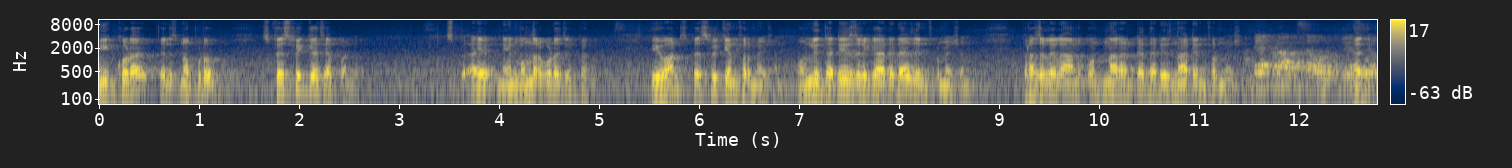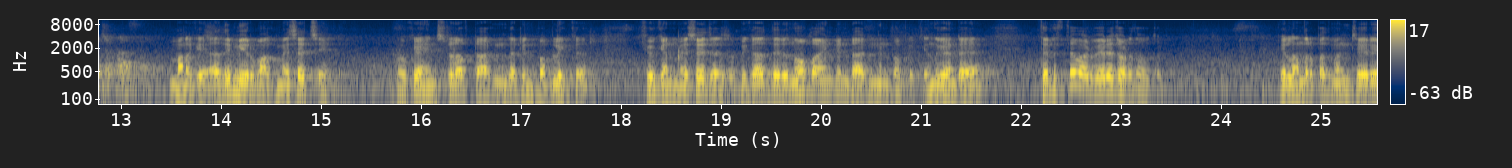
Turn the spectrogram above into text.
మీకు కూడా తెలిసినప్పుడు స్పెసిఫిక్గా చెప్పండి. నేను ముందర కూడా చెప్పాను. We want specific information only that is regarded as information ప్రజలు ఇలా అనుకుంటున్నారంటే దట్ ఈజ్ నాట్ ఇన్ఫర్మేషన్ అక్కడ అది. మనకి అది మీరు మాకు మెసేజ్ చేయండి. Okay instead of talking that in public if you can messages because there is no point in talking in public ఎందుకంటే తెలిస్తే వాడు వేరే చోట తాగుతాడు వీళ్ళందరూ పది మంది చేరి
